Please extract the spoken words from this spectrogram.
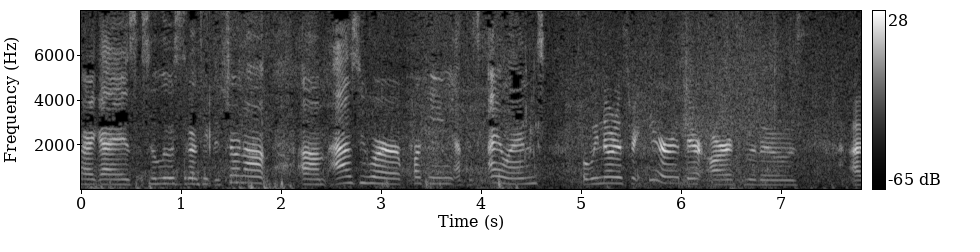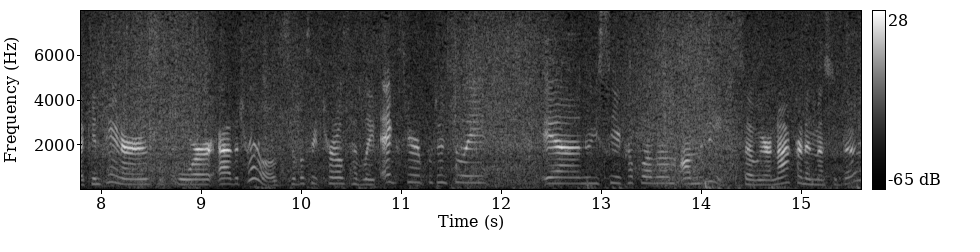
All right, guys. So Lewis is to take the drone up. Um, as we were parking at this island, what we noticed right here, there are some of those uh, containers for uh, the turtles. So it looks like turtles have laid eggs here potentially, and we see a couple of them on the beach. So we are not going to mess with those.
